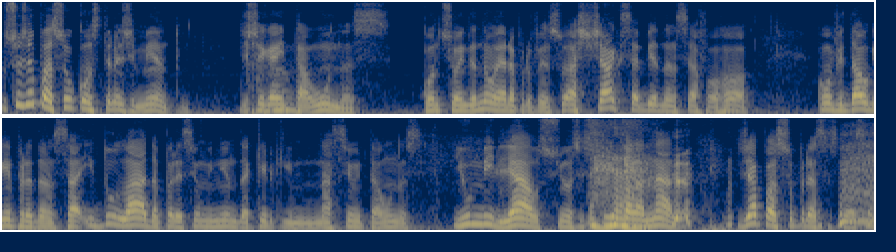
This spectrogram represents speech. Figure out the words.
O senhor já passou o constrangimento de chegar Ah. em Itaúnas, quando o senhor ainda não era professor, achar que sabia dançar forró, convidar alguém pra dançar e do lado aparecer um menino daquele que nasceu em Itaúnas e humilhar o senhor, assim, sem falar nada? Já passou por essa situação?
